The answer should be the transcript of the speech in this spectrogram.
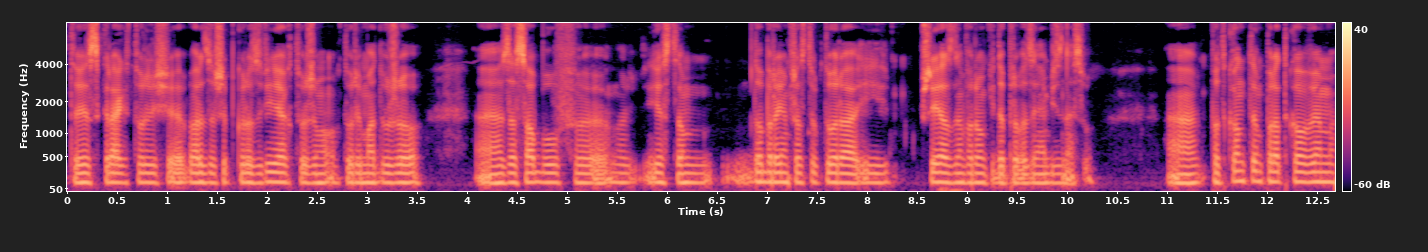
To jest kraj, który się bardzo szybko rozwija, który, który ma dużo e, zasobów, e, no jest tam dobra infrastruktura i przyjazne warunki do prowadzenia biznesu. E, pod kątem podatkowym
